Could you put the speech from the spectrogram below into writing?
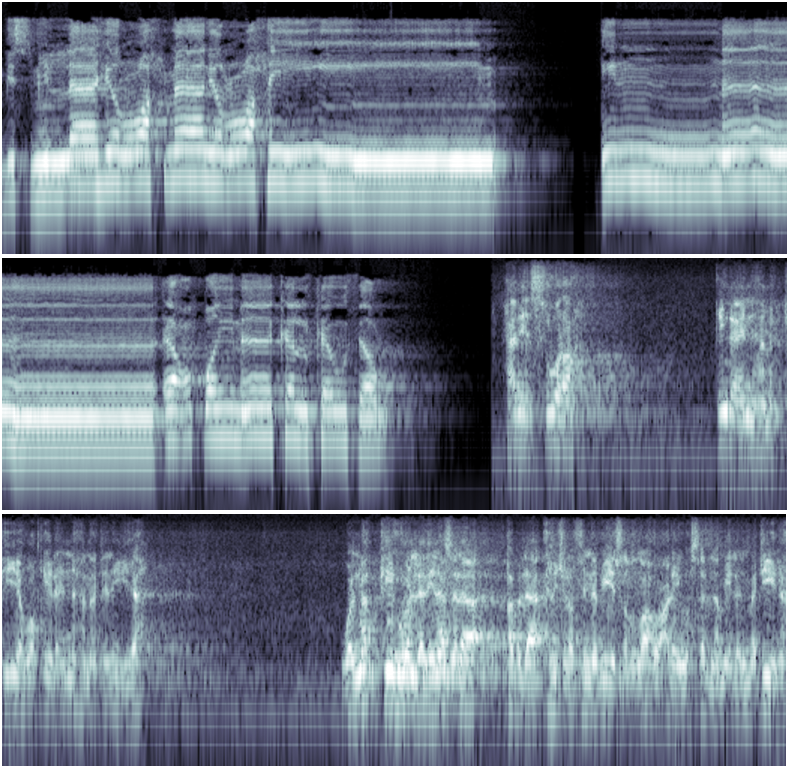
بسم الله الرحمن الرحيم. إنا أعطيناك الكوثر. هذه السورة قيل إنها مكية وقيل إنها مدنية. والمكي هو الذي نزل قبل هجرة النبي صلى الله عليه وسلم إلى المدينة.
